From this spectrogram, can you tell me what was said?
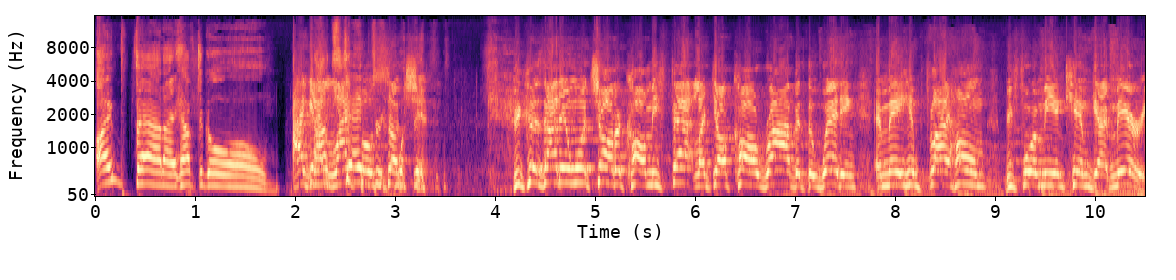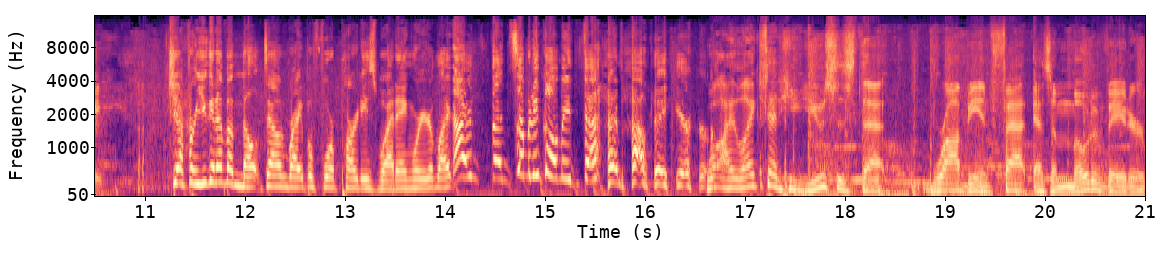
I'm fat. I have to go home. I got Not liposuction because I didn't want y'all to call me fat like y'all called Rob at the wedding and made him fly home before me and Kim got married. Jeff, are you gonna have a meltdown right before Party's wedding where you're like, I somebody called me fat. I'm out of here. Well, I like that he uses that Rob being fat as a motivator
